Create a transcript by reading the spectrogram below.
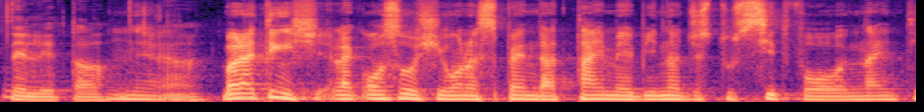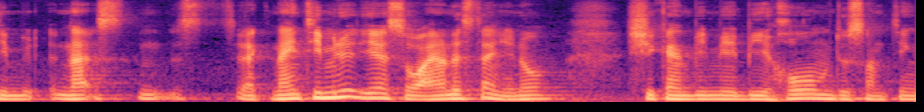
still little. Mm, yeah. But I think she, like also she want to spend that time maybe not just to sit for 90 mi- not, s- s- like 90 minutes yeah so I understand you know she can be maybe home do something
